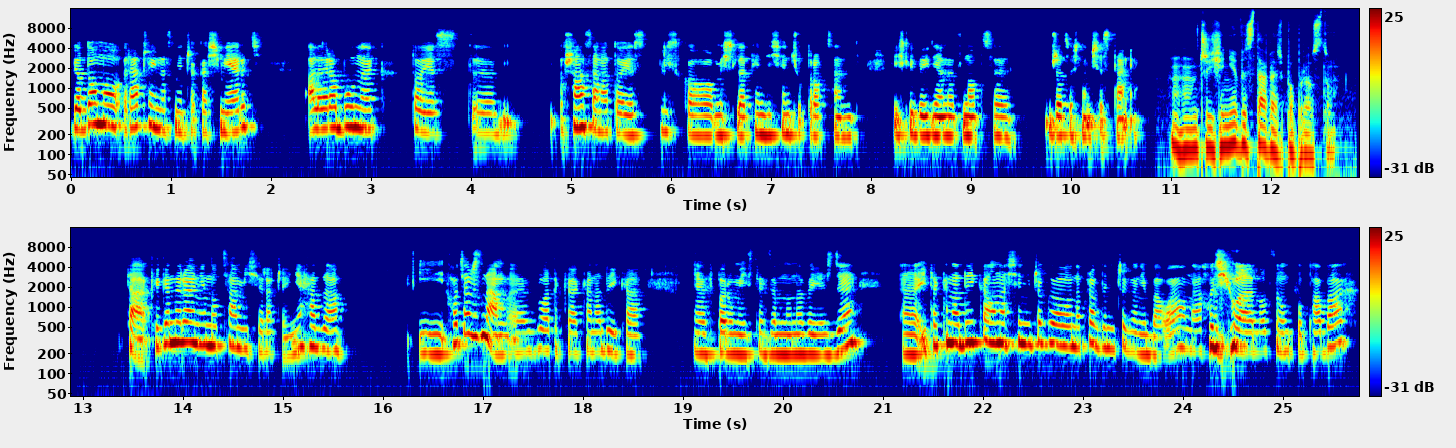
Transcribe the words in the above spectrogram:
Wiadomo, raczej nas nie czeka śmierć, ale rabunek to jest, szansa na to jest blisko, myślę, 50%, jeśli wyjdziemy w nocy że coś nam się stanie. Mhm, czyli się nie wystawiać po prostu. Tak, generalnie nocami się raczej nie chadza. I chociaż znam, e, była taka Kanadyjka e, w paru miejscach ze mną na wyjeździe. E, I ta Kanadyjka, ona się niczego, naprawdę niczego nie bała. Ona chodziła nocą po pubach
